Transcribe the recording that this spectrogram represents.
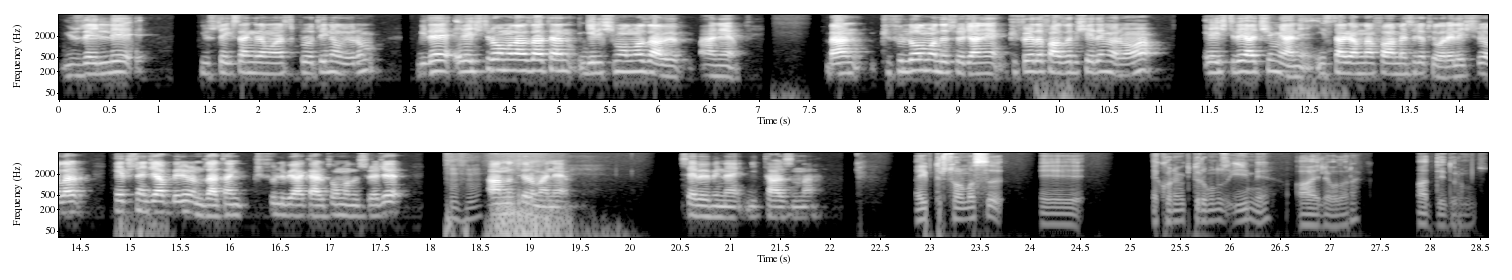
150 180 gram arası protein alıyorum. Bir de eleştiri olmadan zaten gelişim olmaz abi. Hani ben küfürlü olmadığı sürece hani küfüre de fazla bir şey demiyorum ama eleştiriyi açayım yani. Instagram'dan falan mesaj atıyorlar, eleştiriyorlar. Hepsine cevap veriyorum zaten küfürlü bir hakaret olmadığı sürece anlatıyorum hani sebebine tarzında. Ayıptır sorması eee, ekonomik durumunuz iyi mi aile olarak? Maddi durumunuz.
